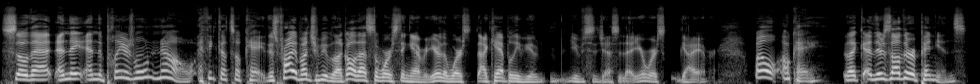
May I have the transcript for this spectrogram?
so that and they and the players won't know. I think that's okay. There's probably a bunch of people like, "Oh, that's the worst thing ever. You're the worst. I can't believe you you've suggested that. You're the worst guy ever." Well, okay. Like uh, there's other opinions,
